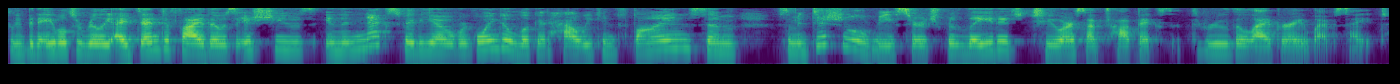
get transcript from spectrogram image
so we've been able to really identify those issues. In the next video, we're going to look at how we can find some, some additional research related to our subtopics through the library website.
